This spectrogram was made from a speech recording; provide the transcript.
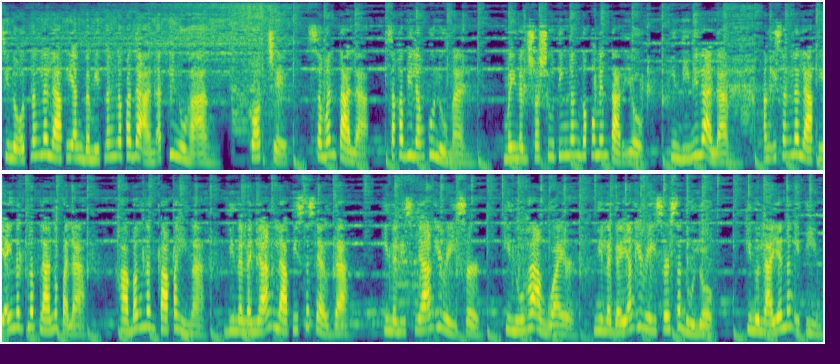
sinuot ng lalaki ang damit ng napadaan at kinuha ang kotse. Samantala, sa kabilang kulungan, may nagsha-shooting ng dokumentaryo. Hindi nila alam, ang isang lalaki ay nagplaplano pala. Habang nagpapahinga, dinala niya ang lapis sa selda. Inalis niya ang eraser. Kinuha ang wire. Nilagay ang eraser sa dulo. Kinulayan ng itim.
